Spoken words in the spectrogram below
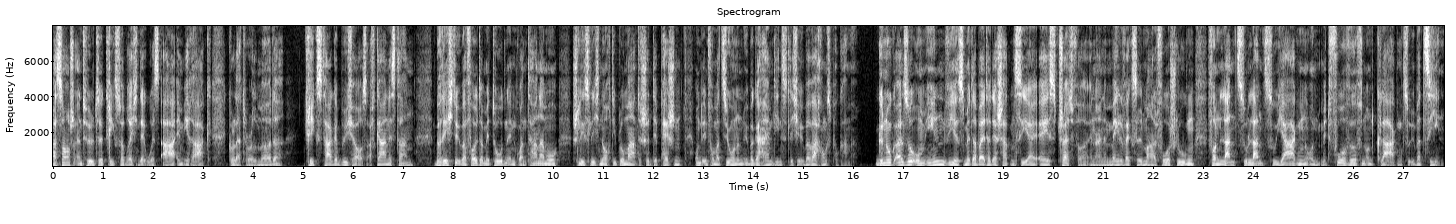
Assange enthüllte Kriegsverbrechen der USA im Irak, Collateral Murder, Kriegstagebücher aus Afghanistan, Berichte über Foltermethoden in Guantanamo, schließlich noch diplomatische Depeschen und Informationen über geheimdienstliche Überwachungsprogramme. Genug also, um ihn, wie es Mitarbeiter der Schatten-CIA Stratfor in einem Mailwechsel mal vorschlugen, von Land zu Land zu jagen und mit Vorwürfen und Klagen zu überziehen.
